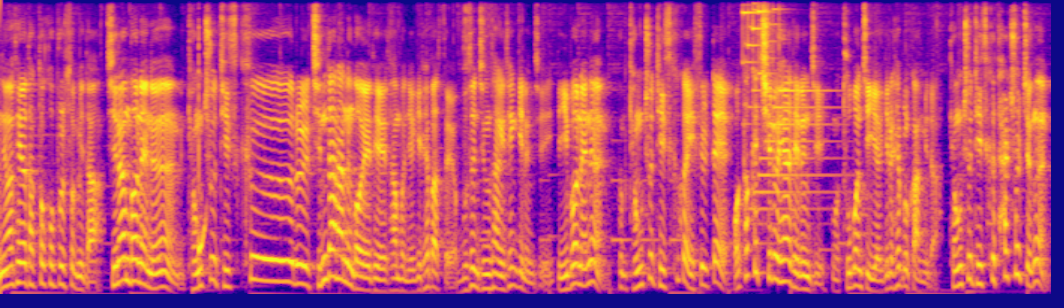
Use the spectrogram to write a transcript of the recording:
안녕하세요. 닥터 코뿔소입니다. 지난번에는 경추 디스크를 진단하는 거에 대해서 한번 얘기를 해봤어요. 무슨 증상이 생기는지. 이번에는 그럼 경추 디스크가 있을 때 어떻게 치료해야 되는지 뭐두 번째 이야기를 해볼까 합니다. 경추 디스크 탈출증은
